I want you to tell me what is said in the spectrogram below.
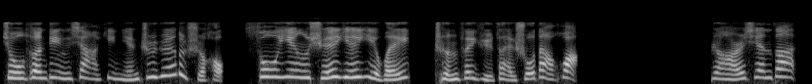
就算定下一年之约的时候，苏映雪也以为陈飞宇在说大话。然而现在，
